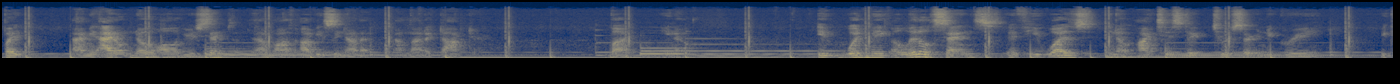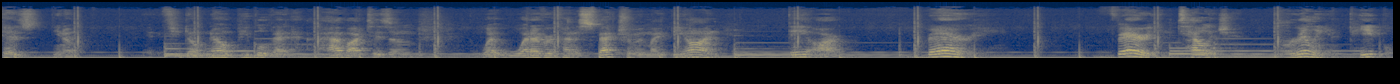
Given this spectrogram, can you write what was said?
But I mean, I don't know all of your symptoms. I'm obviously not a, I'm not a doctor. But, you know, it would make a little sense if he was, you know, autistic to a certain degree because, you know, if you don't know, people that have autism, whatever kind of spectrum it might be on, they are very, very intelligent, brilliant people.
